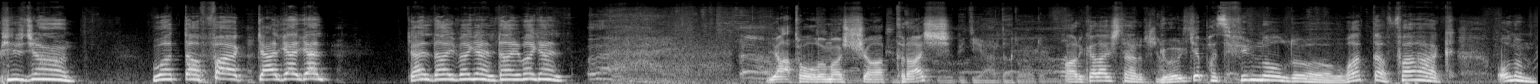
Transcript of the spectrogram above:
Pircan. What the fuck? Gel gel gel. Gel dayva gel dayva gel. Yat oğlum aşağı tıraş. Arkadaşlar gölge pasifim ne oldu? What the fuck? Oğlum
